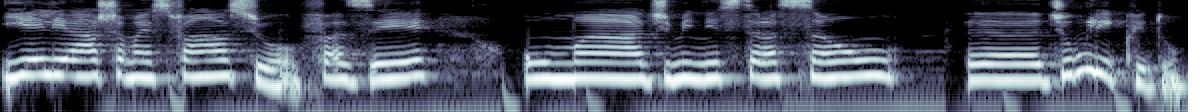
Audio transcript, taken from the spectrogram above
E ele acha mais fácil fazer uma administração uh, de um líquido.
